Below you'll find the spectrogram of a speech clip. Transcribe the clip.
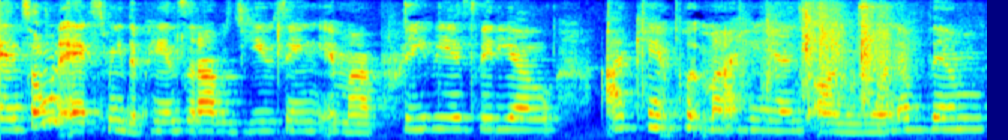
And someone asked me the pens that I was using in my previous video. I can't put my hands on one of them.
